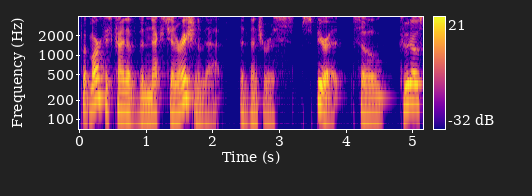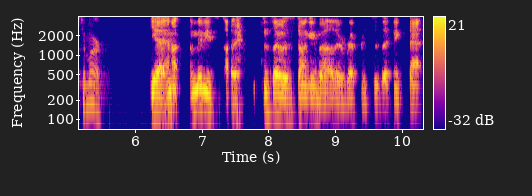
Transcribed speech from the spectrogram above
But Mark is kind of the next generation of that adventurous spirit. So kudos to Mark. Yeah, and I, maybe uh, since I was talking about other references, I think that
